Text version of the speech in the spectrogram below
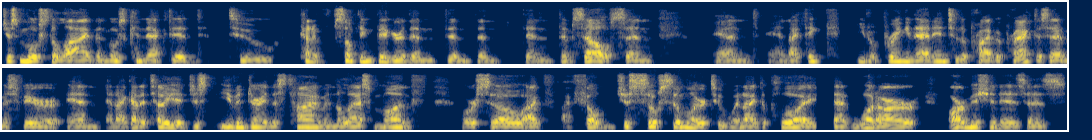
just most alive and most connected to kind of something bigger than than than than themselves. And and and I think you know bringing that into the private practice atmosphere and and I got to tell you just even during this time in the last month or so I've I felt just so similar to when I deploy that what our our mission is as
